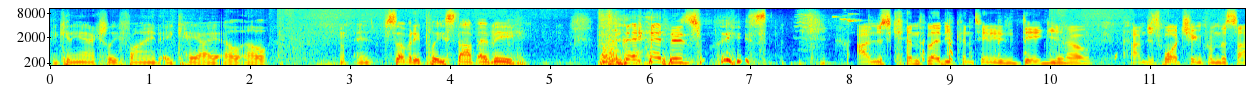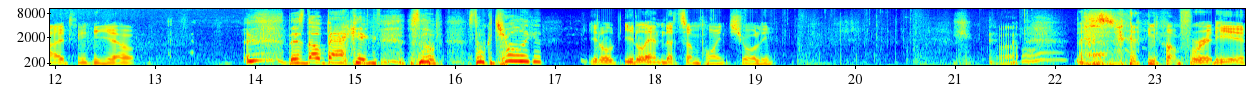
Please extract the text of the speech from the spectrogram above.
And can he actually find a KILL? and somebody please stop MB. Anders, please. I'm just gonna let you continue to dig, you know. I'm just watching from the side, you know. There's no backing. There's no, controlling it. It'll it'll end at some point, surely. Well, setting up for it here.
